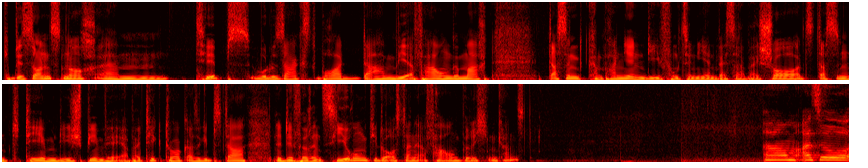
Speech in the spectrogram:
Gibt es sonst noch ähm, Tipps, wo du sagst, boah, da haben wir Erfahrungen gemacht, das sind Kampagnen, die funktionieren besser bei Shorts, das sind Themen, die spielen wir eher bei TikTok. Also gibt es da eine Differenzierung, die du aus deiner Erfahrung berichten kannst? Ähm, also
